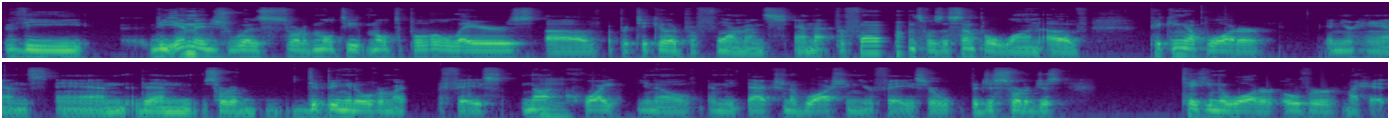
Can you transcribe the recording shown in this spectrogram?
the the image was sort of multi multiple layers of a particular performance, and that performance was a simple one of picking up water in your hands and then sort of dipping it over my face not mm. quite you know in the action of washing your face or but just sort of just taking the water over my head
